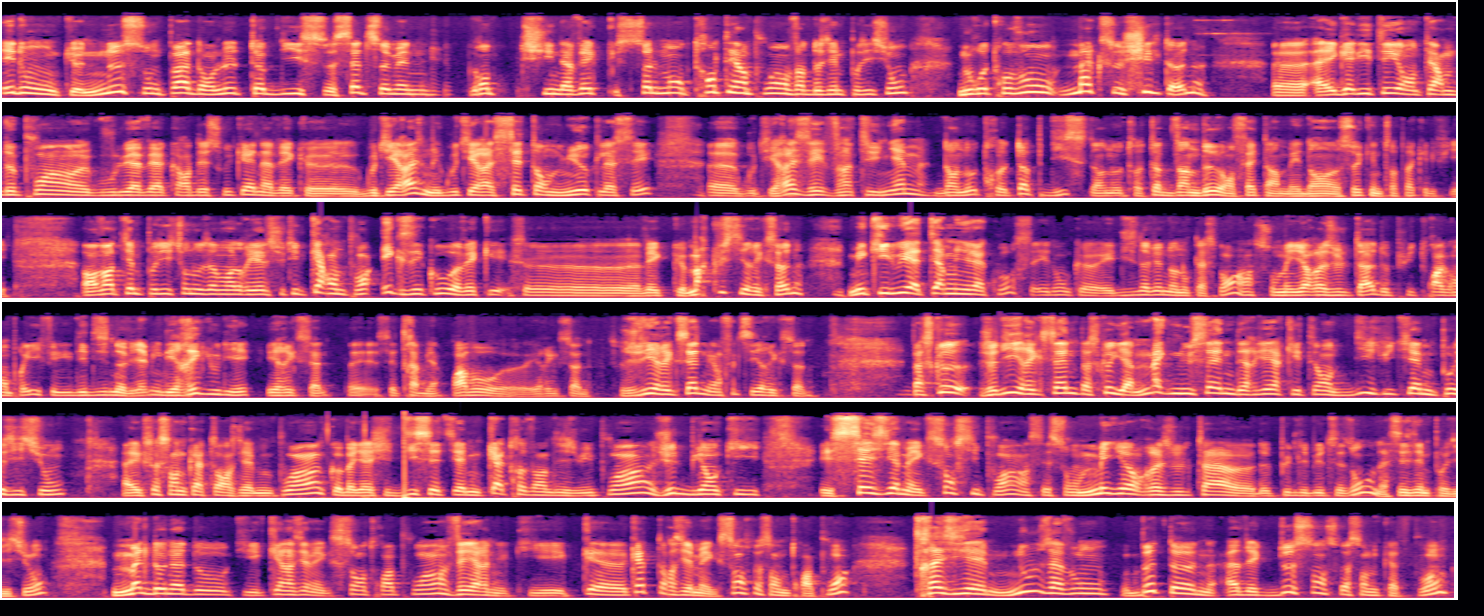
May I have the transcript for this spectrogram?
Et donc, ne sont pas dans le top 10 cette semaine du Grand Chine avec seulement 31 points en 22e position. Nous retrouvons Max Chilton, euh, à égalité en termes de points euh, que vous lui avez accordé ce week-end avec euh, Gutiérrez, mais Gutiérrez 7 ans mieux classé. Euh, Gutiérrez est 21e dans notre top 10, dans notre top 22 en fait, hein, mais dans ceux qui ne sont pas qualifiés. En 20e position, nous avons Adrien Sutil, 40 points ex aequo avec euh, avec Marcus Ericsson, mais qui lui a terminé la course et donc euh, est 19e dans nos classements. Hein, son meilleur résultat depuis trois grands prix, il fait il est 19e, il est régulier. Ericsson, c'est très bien, bravo Ericsson. Je dis Ericsson, mais en fait c'est Ericsson. Parce que je dis Ericsson parce qu'il y a Magnussen derrière qui était en 18e position avec 74e point, Kobayashi 17e 98 points, Jules Bianchi est 16e avec 106 points, hein, c'est son meilleur résultat euh, depuis le début de saison, la 16e position. Maldonado qui est 15e avec 103 points, Vergne qui est euh, 14e avec 163 points, 13e nous avons Button avec 264 points,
